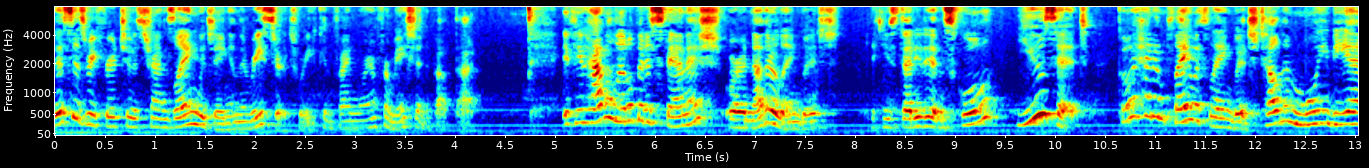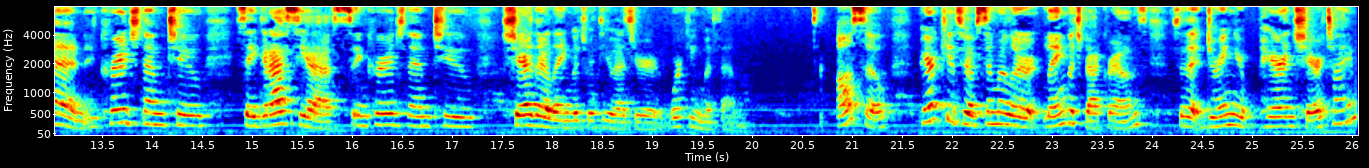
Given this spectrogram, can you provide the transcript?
This is referred to as translanguaging in the research where you can find more information about that. If you have a little bit of Spanish or another language, if you studied it in school, use it. Go ahead and play with language. Tell them muy bien. Encourage them to say gracias. Encourage them to share their language with you as you're working with them. Also, pair kids who have similar language backgrounds so that during your pair and share time,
